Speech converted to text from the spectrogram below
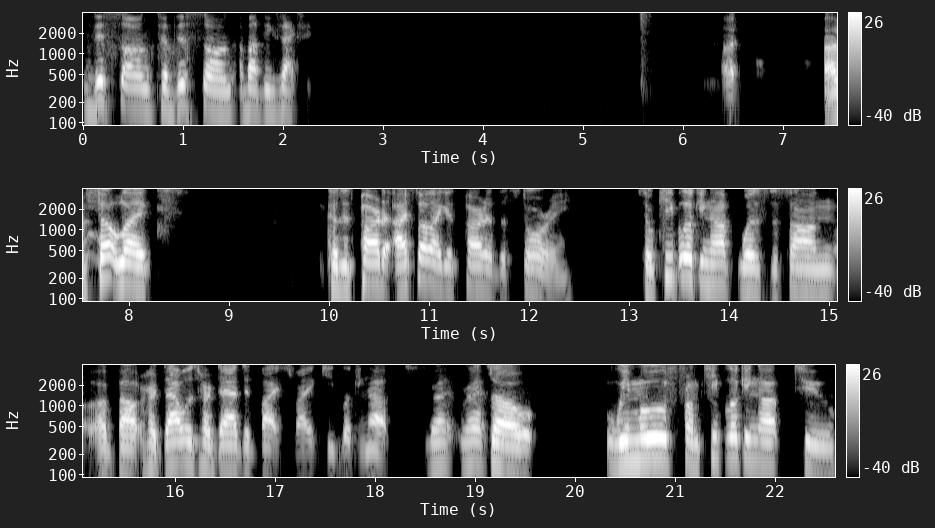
this song to this song about the exact same? I felt like because it's part. Of, I felt like it's part of the story. So keep looking up was the song about her. That was her dad's advice, right? Keep looking up. Right, right. So we moved from keep looking up to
